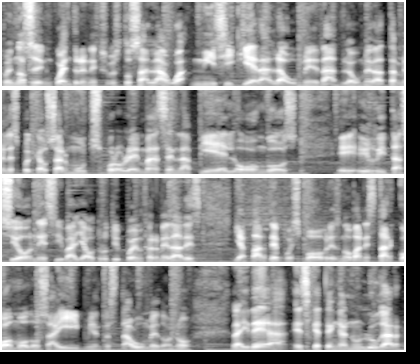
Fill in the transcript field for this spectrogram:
pues no se encuentren expuestos al agua, ni siquiera la humedad. La humedad también les puede causar muchos problemas en la piel, hongos, eh, irritaciones y vaya otro tipo de enfermedades. Y aparte, pues pobres, no van a estar cómodos ahí mientras está húmedo, ¿no? La idea es que tengan un lugar,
